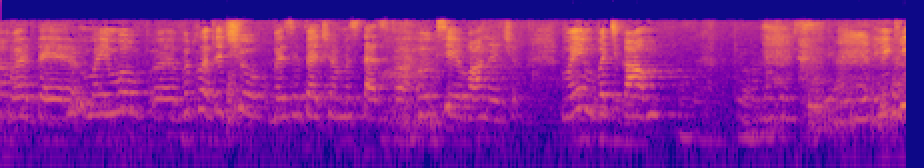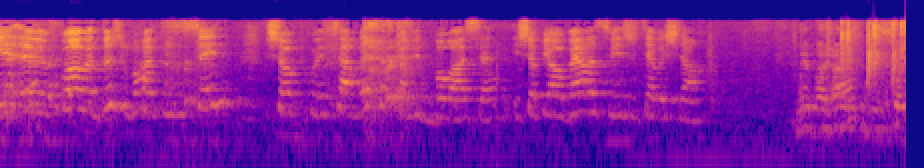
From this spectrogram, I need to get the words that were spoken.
подякувати моєму е, викладачу безвітечого мистецтва Олексію Івановичу, моїм батькам, які е, вклали дуже багато зусиль, щоб ця виставка відбулася і щоб я обрала свій життєвий шлях. Ми бажаємо тобі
